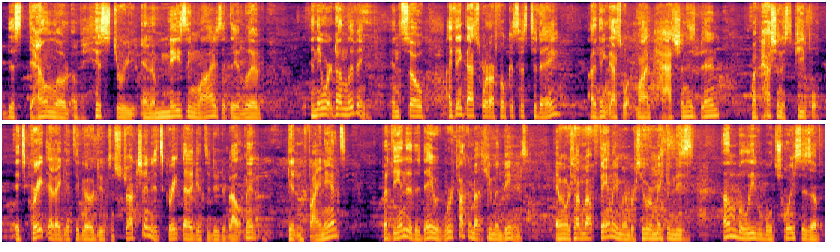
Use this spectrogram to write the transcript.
this download of history and amazing lives that they lived and they weren't done living. And so I think that's what our focus is today. I think that's what my passion has been. My passion is people. It's great that I get to go do construction. It's great that I get to do development, get in finance. But at the end of the day, we're talking about human beings. And we're talking about family members who are making these unbelievable choices of,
